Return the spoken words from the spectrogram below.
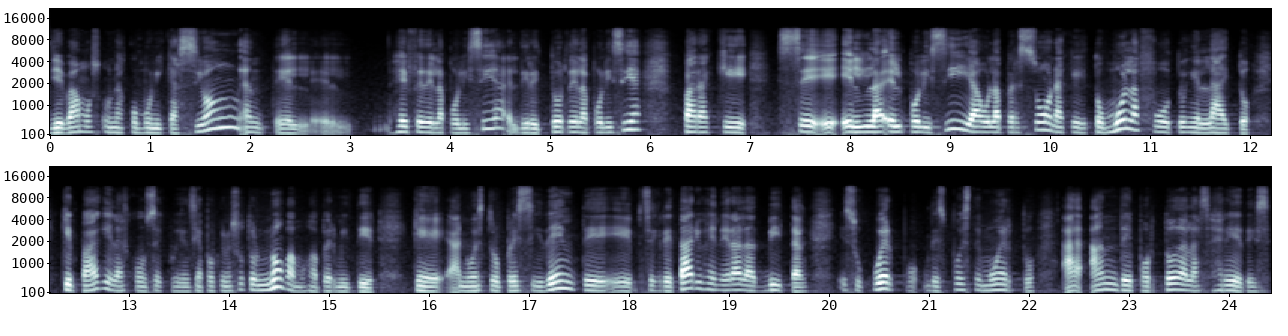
llevamos una comunicación ante el jefe de la policía, el director de la policía, para que se, el, policía o la persona que tomó la foto en el acto, que pague las consecuencias, porque nosotros no vamos a permitir que a nuestro presidente, eh, secretario general admitan eh, su cuerpo después de muerto ande por todas las redes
